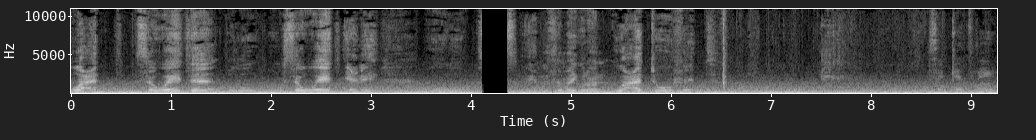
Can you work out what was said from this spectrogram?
وعد سويته وسويت يعني مثل ما يقولون وعدت ووفيت. سكتني.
